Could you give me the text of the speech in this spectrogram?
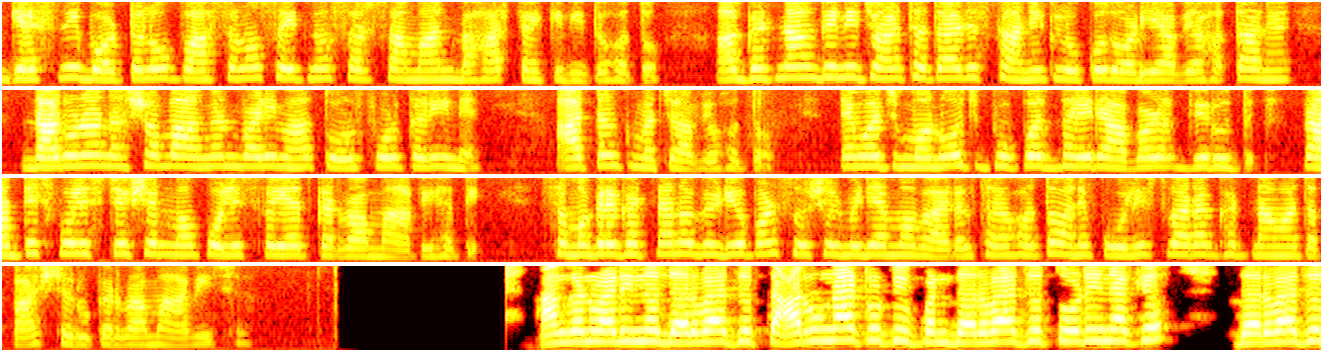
ગેસની બોટલો, વાસણો સહિતનો સરસામાન બહાર ફેંકી દીધો હતો. આ ઘટના અંગેની જાણ થતાં જ સ્થાનિક લોકો દોડી આવ્યા હતા અને દારૂના નશામાં આંગણવાડીમાં તોડફોડ કરીને આતંક મચાવ્યો હતો. તેમજ મનોજ ભૂપતભાઈ રાવળ વિરુદ્ધ પ્રાંતિજ પોલીસ સ્ટેશનમાં પોલીસ ફરિયાદ કરવામાં આવી હતી. સમગ્ર ઘટનાનો વીડિયો પણ સોશિયલ મીડિયામાં વાયરલ થયો હતો અને પોલીસ દ્વારા ઘટનામાં તપાસ શરૂ કરવામાં આવી છે. આંગણવાડીનો દરવાજો તારું ના તૂટ્યું, પણ દરવાજો તોડી નાખ્યો. દરવાજો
